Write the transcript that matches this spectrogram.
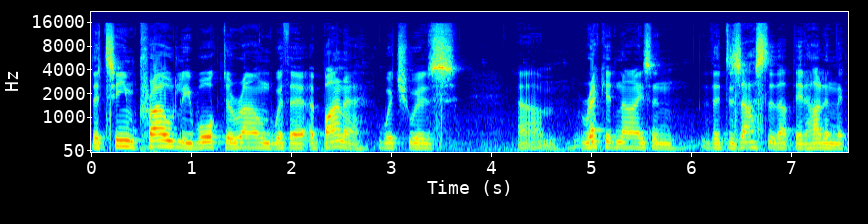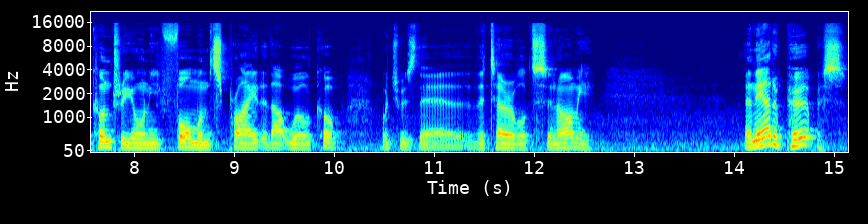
the team proudly walked around with a, a banner which was um, recognizing the disaster that they'd had in the country only four months prior to that World Cup, which was the, the terrible tsunami. And they had a purpose.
